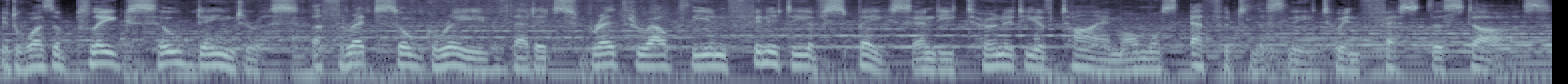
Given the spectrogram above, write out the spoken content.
It was a plague so dangerous, a threat so grave that it spread throughout the infinity of space and eternity of time almost effortlessly to infest the stars.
